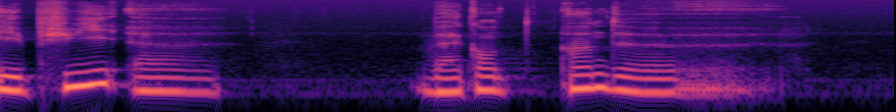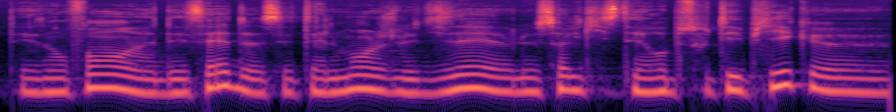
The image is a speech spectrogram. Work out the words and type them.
Et puis, ben, quand un de, tes enfants euh, décèdent, c'est tellement, je le disais, le sol qui se dérobe sous tes pieds que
